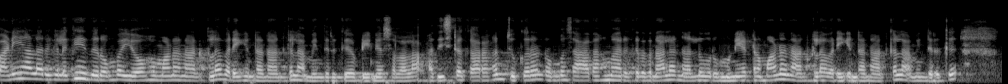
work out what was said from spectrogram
பணியாளர்களுக்கு இது ரொம்ப யோகமான நாட்களாக வருகின்ற நாட்கள் அமைந்திருக்கு அப்படின்னே சொல்லலாம். அதிர்ஷ்டக்காரகன் சுக்கரன் ரொம்ப சாதகமாக இருக்கிறதுனால நல்ல ஒரு முன்னேற்றமான நாட்களாக வருகின்ற நாட்கள் அமைந்திருக்கு.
